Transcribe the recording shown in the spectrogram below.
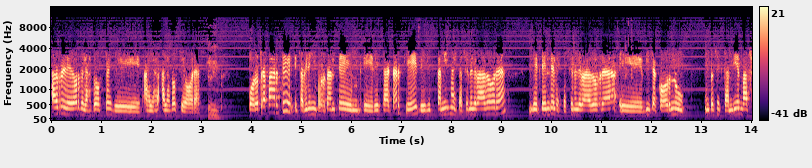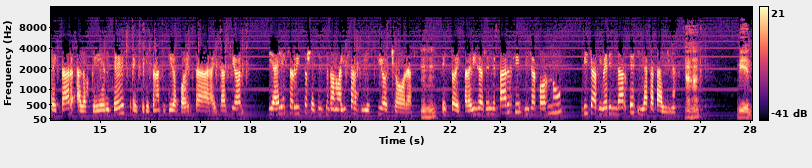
alrededor de las 12 de, a, la- a las 12 horas. Sí. Por otra parte, eh, también es importante eh, destacar que desde esta misma estación elevadora depende la estación elevadora eh, Villa Cornú. Entonces también va a afectar a los clientes este, que son asistidos por esta estación y ahí el servicio recién se normaliza a las 18 horas. Esto es para Villa Allende Parque, Villa Cornú, Villa Rivera Indarte y La Catalina. Ajá. Bien.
